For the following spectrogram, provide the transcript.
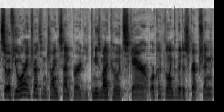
So if you are interested in trying Scentbird, you can use my code SCARE or click the link in the description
